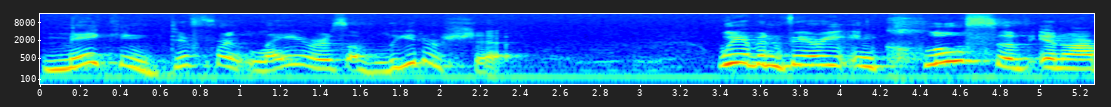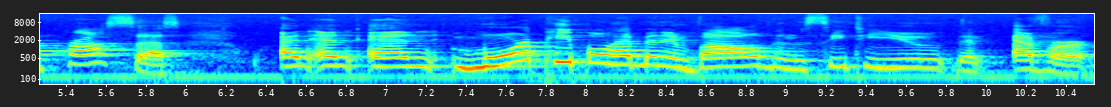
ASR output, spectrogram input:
making different layers of leadership. We have been very inclusive in our process. And, and, and more people have been involved in the CTU than ever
